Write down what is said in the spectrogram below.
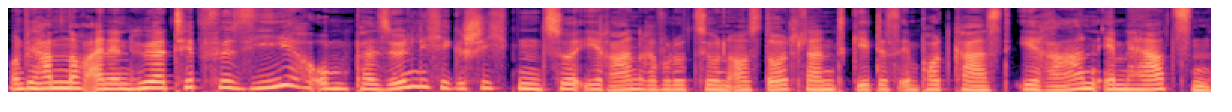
Und wir haben noch einen Hörtipp für Sie. Um persönliche Geschichten zur Iran-Revolution aus Deutschland geht es im Podcast Iran im Herzen.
